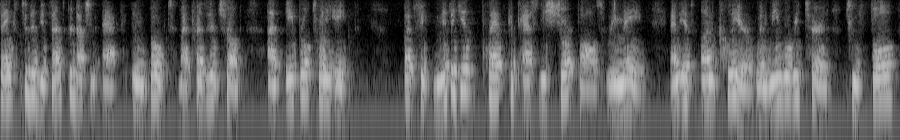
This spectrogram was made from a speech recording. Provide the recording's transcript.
thanks to the Defense Production Act invoked by President Trump on April 28th but significant plant capacity shortfalls remain, and it's unclear when we will return to full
